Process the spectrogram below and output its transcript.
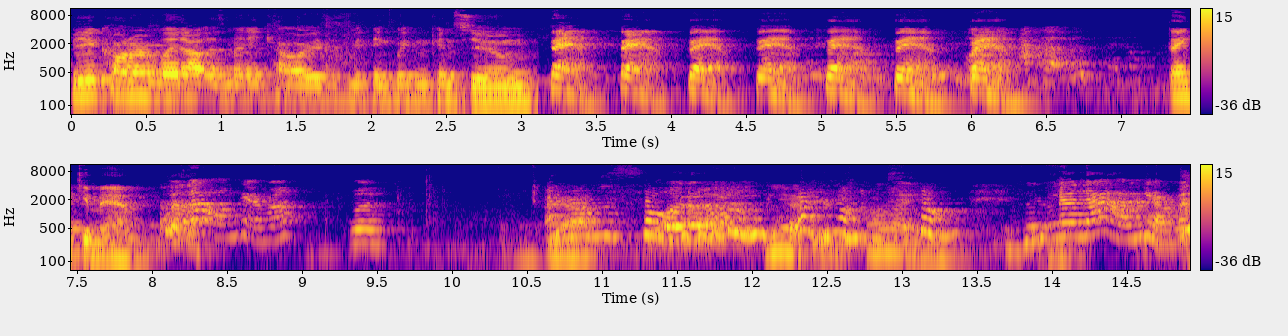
Me and Connor have laid out as many calories as we think we can consume. Bam, bam, bam, bam, bam, bam, bam. Thank you, ma'am. Put that on camera. Well, Yeah, so, yeah, you're fine. no, not on camera.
